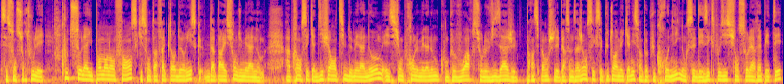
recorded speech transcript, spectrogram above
Ce sont surtout les coups de soleil pendant l'enfance qui sont un facteur de risque d'apparition du mélanome. Après, on sait qu'il y a différents types de mélanome et si on prend le mélanome qu'on peut voir sur le visage et principalement chez les personnes âgées, on sait que c'est plutôt un mécanisme un peu plus chronique, donc c'est des expositions solaires répétées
